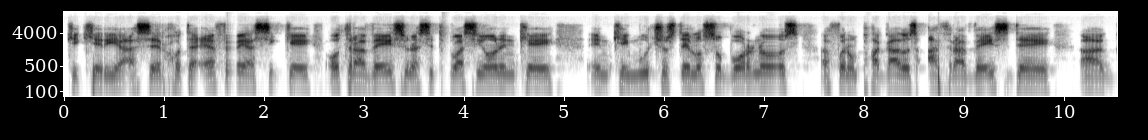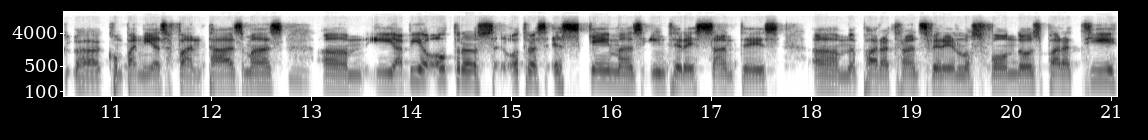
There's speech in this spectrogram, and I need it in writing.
que quería hacer JF. Así que otra vez una situación en que, en que muchos de los sobornos fueron pagados a través de compañías fantasmas mm. um, y había otros, otros esquemas interesantes um, para transferir los fondos. Para ti,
